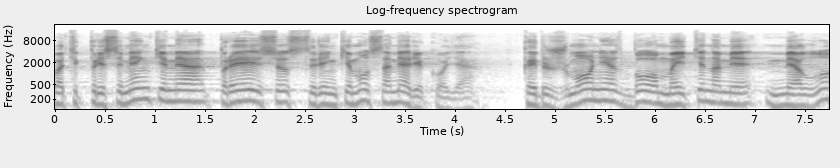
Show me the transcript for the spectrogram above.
O tik prisiminkime praėjusius rinkimus Amerikoje, kaip žmonės buvo maitinami melu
